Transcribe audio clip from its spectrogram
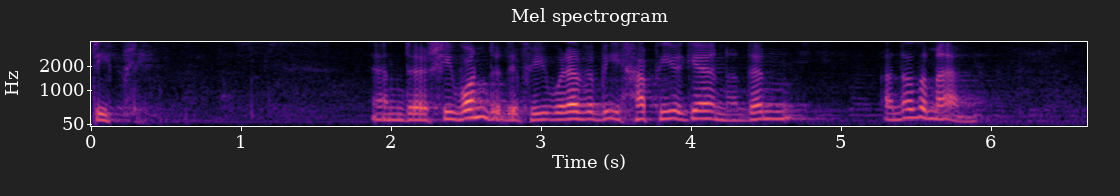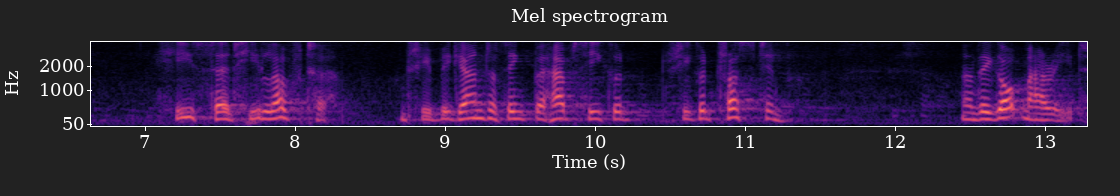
deeply. And uh, she wondered if he would ever be happy again. And then another man, he said he loved her. And she began to think perhaps he could, she could trust him. And they got married.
